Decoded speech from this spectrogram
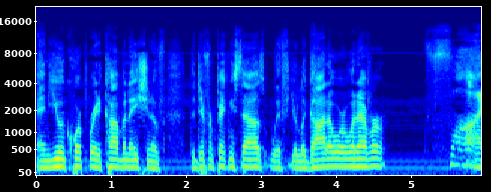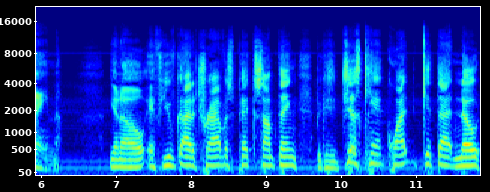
and you incorporate a combination of the different picking styles with your legato or whatever, fine. You know, if you've got a Travis pick something because he just can't quite get that note,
